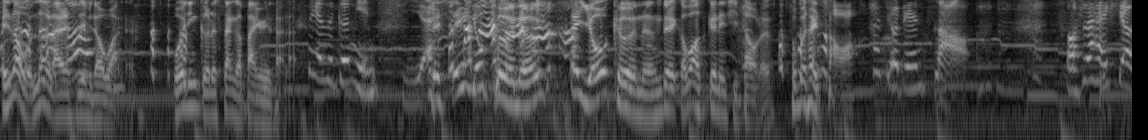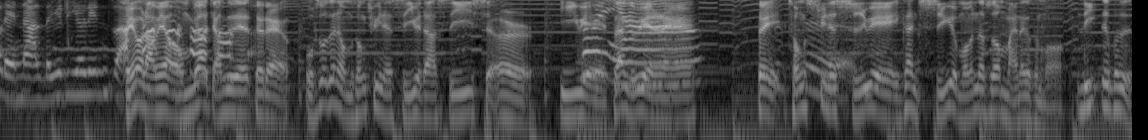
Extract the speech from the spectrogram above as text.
哎，那我那个来的时间比较晚了，我已经隔了三个半月才来。那个是更年期哎，谁有可能？哎，有可能，对，搞不好是更年期到了，会不会太早啊？有点早，老师还笑脸呢，有点有点早。没有啦，没有，我们不要讲这些，对不对？我说真的，我们从去年十一月到十一、十二、一月三个月呢。对，从去年十月，你看十月我们那时候买那个什么，你那不是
